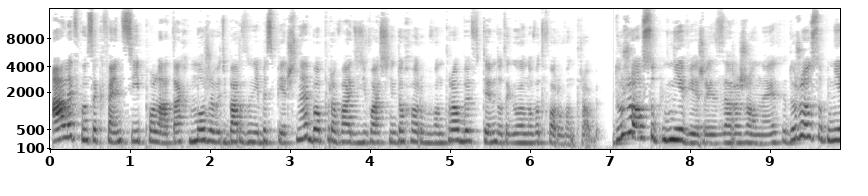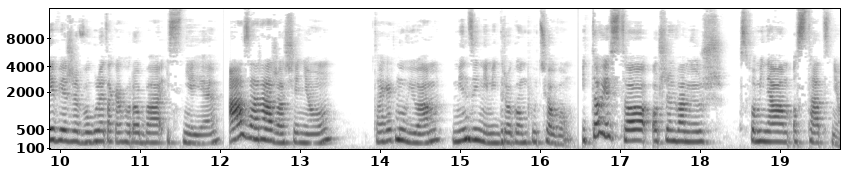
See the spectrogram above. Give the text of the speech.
ale w konsekwencji po latach może być bardzo niebezpieczne, bo prowadzić właśnie do chorób wątroby, w tym do tego nowotworu wątroby. Dużo osób nie wie, że jest zarażonych, dużo osób nie wie, że w ogóle taka choroba istnieje, a zaraża się nią tak jak mówiłam, między innymi drogą płciową. I to jest to, o czym Wam już wspominałam ostatnio.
